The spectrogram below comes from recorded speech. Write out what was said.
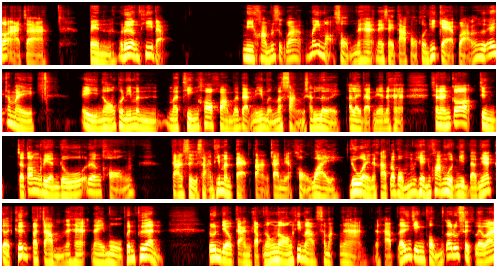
ก็อาจจะเป็นเรื่องที่แบบมีความรู้สึกว่าไม่เหมาะสมนะฮะในสายตาของคนที่แก่กว่าก็คือเอ๊ะทำไม ไอ้น้องคนนี้มันมาทิ้งข้อความไว้แบบนี้เหมือนมาสั่งฉันเลยอะไรแบบนี้นะฮะ ฉะนั้นก็จึงจะต้องเรียนรู้เรื่องของการสื่อสารที่มันแตกต่างกันเนี่ยของวัยด้วยนะครับ แล้วผมเห็นความหงุดหงิดแบบนี้เกิดขึ้นประจำนะฮะในหมู่เพื่อนๆ รุ่นเดียวกันกับน้องๆที่มาสมัครงานนะครับ แล้วจริงๆผมก็รู้สึกเลยว่า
